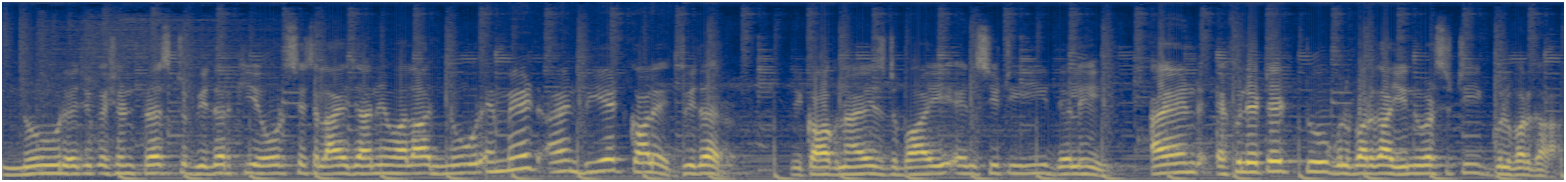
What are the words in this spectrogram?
Noor education trust Bidar की ओर से चलाए जाने वाला Noor M Ed and B Ed college Bidar recognised by N C T Delhi and affiliated to Gulbarga University, Gulbarga.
